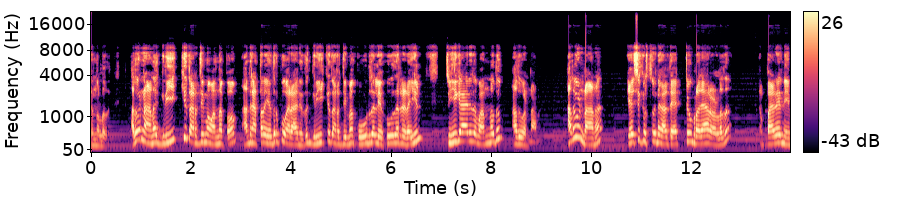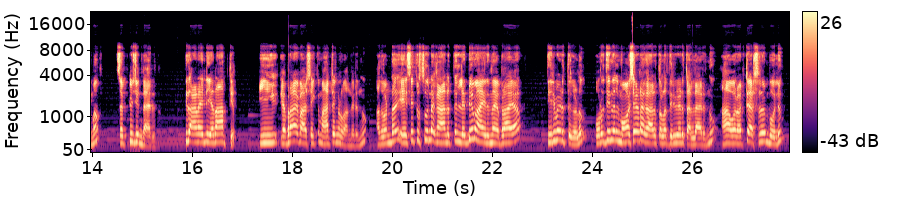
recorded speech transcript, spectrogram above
എന്നുള്ളത്. അതുകൊണ്ടാണ് ഗ്രീക്ക് തർജിമ വന്നപ്പോൾ അതിനത്ര എതിർപ്പ് വരാഞ്ഞതും ഗ്രീക്ക് തർജിമ കൂടുതൽ യഹൂദരുടെ ഇടയിൽ സ്വീകാര്യത വന്നതും അതുകൊണ്ടാണ്. അതുകൊണ്ടാണ് യേശുക്രിസ്തുവിന്റെ കാലത്ത് ഏറ്റവും പ്രചാരമുള്ളത് പഴയ നിയമം സെപ്റ്റുജിന്റ് ആയിരുന്നു ഇതാണ് അതിന്റെ യഥാർത്ഥ്യം. ഈ എബ്രായ ഭാഷയ്ക്ക് മാറ്റങ്ങൾ വന്നിരുന്നു. അതുകൊണ്ട് യേശുക്രിസ്തുവിന്റെ കാലത്ത് ലഭ്യമായിരുന്ന എബ്രായ തിരുവെഴുത്തുകളും ഒറിജിനൽ മോശയുടെ കാലത്തുള്ള തിരുവെഴുത്തല്ലായിരുന്നു. ആ ഒരൊറ്റ അക്ഷരം പോലും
